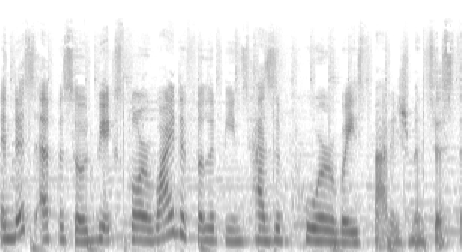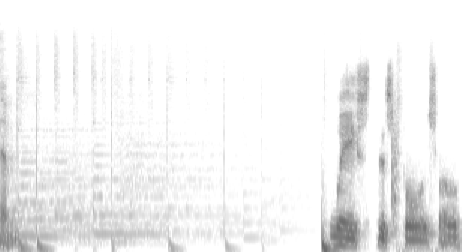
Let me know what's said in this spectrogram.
In this episode, we explore why the Philippines has a poor waste management system. Waste disposal.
